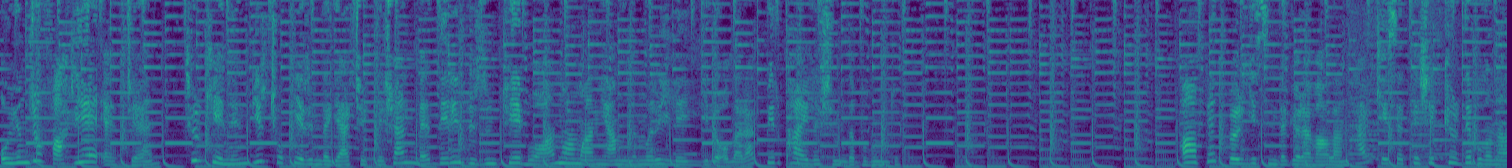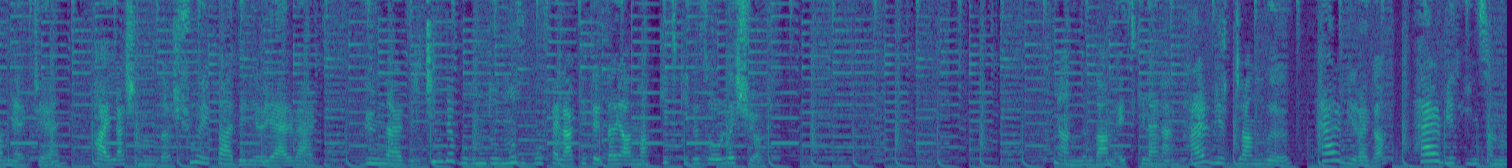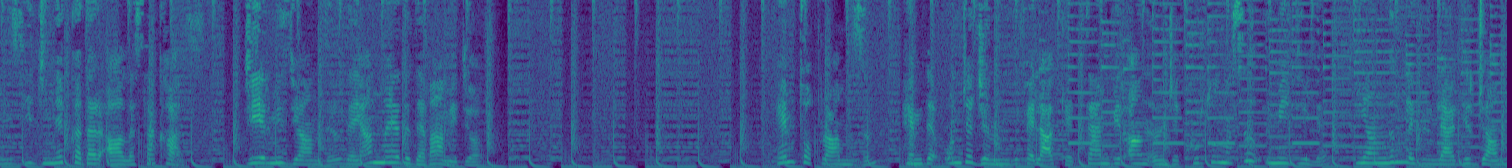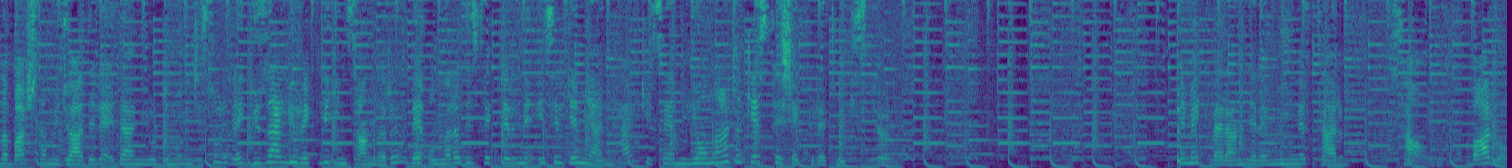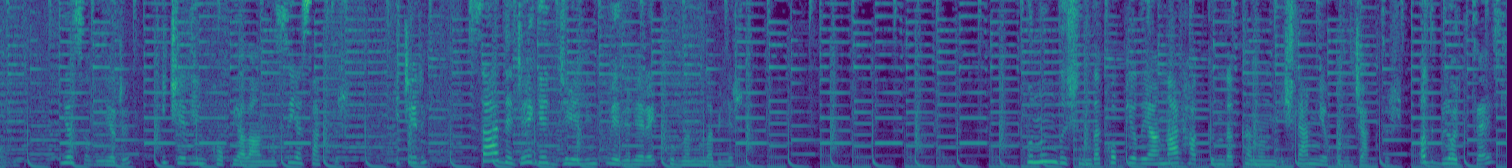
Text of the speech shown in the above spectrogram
Oyuncu Fahriye Evcen, Türkiye'nin birçok yerinde gerçekleşen ve derin üzüntüye boğan orman yangınları ile ilgili olarak bir paylaşımda bulundu. Afet bölgesinde görev alan herkese teşekkürde bulunan Evcen, paylaşımında şu ifadelere yer verdi. Günlerdir içinde bulunduğumuz bu felakete dayanmak gitgide zorlaşıyor. Yangından etkilenen her bir canlı, her bir aga, her bir insanımız için ne kadar ağlasak az. Ciğerimiz yandı ve yanmaya da devam ediyor. Hem toprağımızın, hem de onca canın bu felaketten bir an önce kurtulması ümidiyle, yangınla günlerdir canla başla mücadele eden yurdumun cesur ve güzel yürekli insanları ve onlara desteklerini esirgemeyen herkese milyonlarca kez teşekkür etmek istiyorum. Emek verenlere minnettarım. Sağ olun, var olun. Yasal uyarı, içeriğin kopyalanması yasaktır. İçerik, sadece GC'ye link verilerek kullanılabilir. Bunun dışında kopyalayanlar hakkında kanuni işlem yapılacaktır. Adı Bloodtest,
